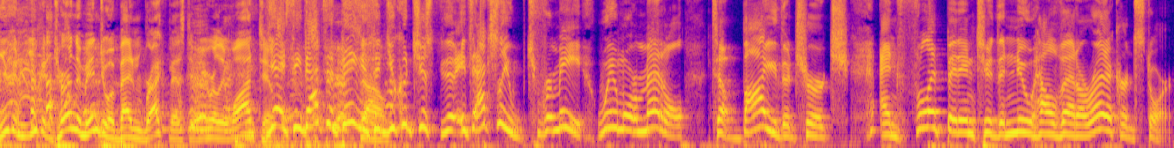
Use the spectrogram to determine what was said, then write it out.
You can you can turn them into a bed and breakfast if you really want to. Yeah, see, that's the thing is that you could just, it's actually, for me, way more metal to buy the church and flip it into the new Helvetica record store.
